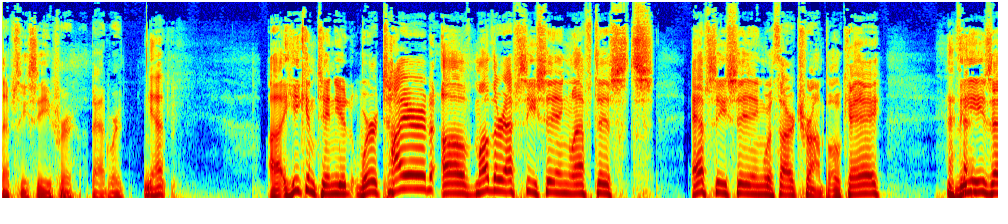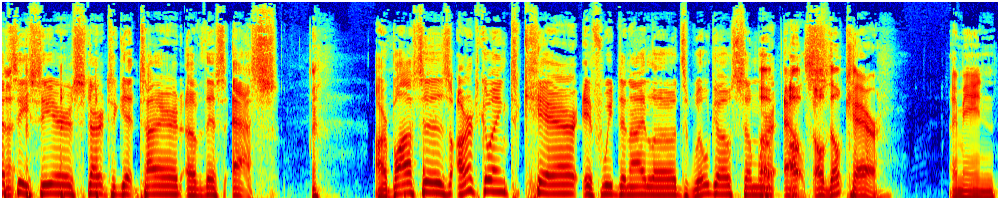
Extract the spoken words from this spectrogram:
FCC for a bad word. Yep. Uh, he continued, We're tired of mother FCCing leftists FCCing with our Trump, okay? These FCCers start to get tired of this S. Our bosses aren't going to care if we deny loads. We'll go somewhere oh, else. Oh, oh, they'll care. I mean,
